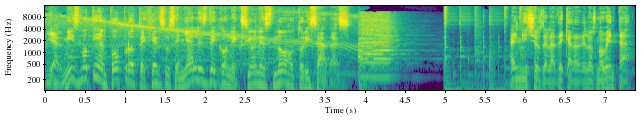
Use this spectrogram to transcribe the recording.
y al mismo tiempo proteger sus señales de conexiones no autorizadas. A inicios de la década de los 90,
